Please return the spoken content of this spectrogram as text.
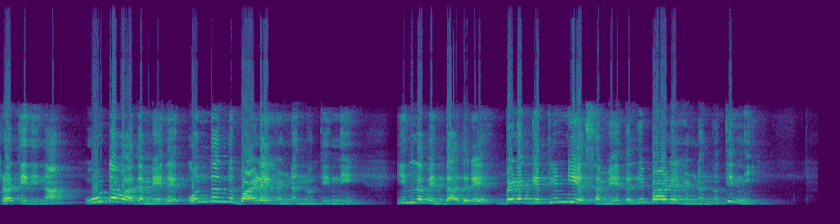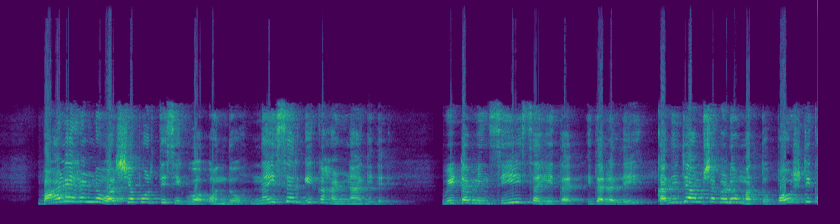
ಪ್ರತಿದಿನ ಊಟವಾದ ಮೇಲೆ ಒಂದೊಂದು ಬಾಳೆಹಣ್ಣನ್ನು ತಿನ್ನಿ. ಇಲ್ಲವೆಂದಾದರೆ ಬೆಳಗ್ಗೆ ತಿಂಡಿಯ ಸಮಯದಲ್ಲಿ ಬಾಳೆಹಣ್ಣನ್ನು ತಿನ್ನಿ. ಬಾಳೆಹಣ್ಣು ವರ್ಷಪೂರ್ತಿ ಸಿಗುವ ಒಂದು ನೈಸರ್ಗಿಕ ಹಣ್ಣಾಗಿದೆ. ವಿಟಮಿನ್ ಸಿ ಸಹಿತ ಇದರಲ್ಲಿ ಖನಿಜಾಂಶಗಳು ಮತ್ತು ಪೌಷ್ಟಿಕ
